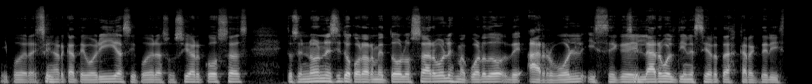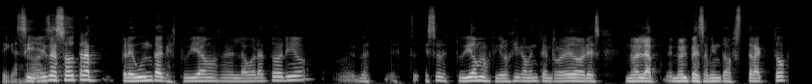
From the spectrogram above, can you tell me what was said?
y poder generar categorías y poder asociar cosas. Entonces no necesito acordarme todos los árboles, me acuerdo de árbol y sé que el árbol tiene ciertas características. Sí, esa es otra pregunta que estudiamos en el laboratorio. Eso lo estudiamos biológicamente en roedores, no el pensamiento abstracto,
